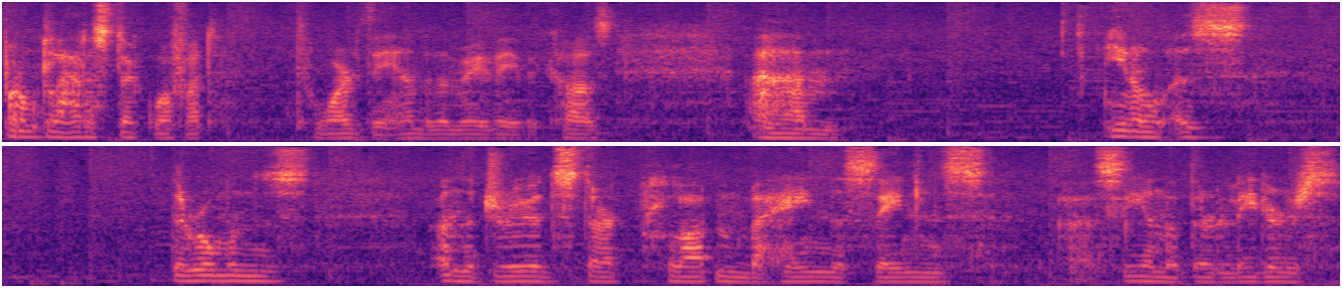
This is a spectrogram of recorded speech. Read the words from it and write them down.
but I'm glad I stuck with it towards the end of the movie because um, you know, as the Romans and the Druids start plotting behind the scenes, uh, seeing that their leaders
